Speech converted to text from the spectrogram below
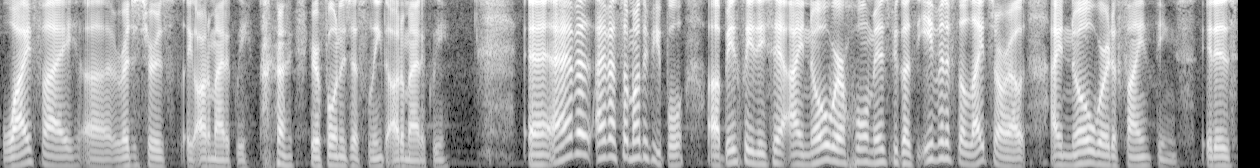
Wi-Fi uh, registers like automatically. Your phone is just linked automatically. And I have, I have some other people, uh, basically, they say, I know where home is because even if the lights are out, I know where to find things. It is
